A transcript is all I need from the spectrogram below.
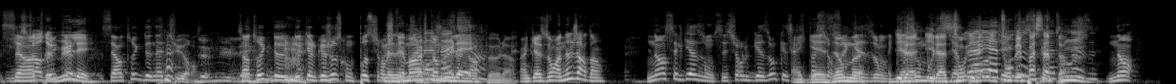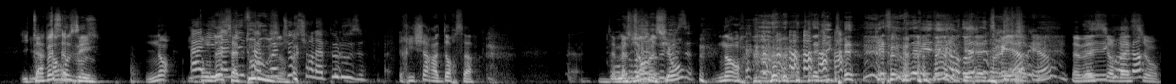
C'est un histoire de truc mulet. C'est un truc de nature. C'est un truc de, de quelque chose qu'on pose sur la Je te mange ton mulet. Un peu là. Un gazon, un de jardin. Non, c'est le gazon. C'est sur le gazon. Qu'est-ce qui se passe sur ce gazon, Il a, il a, ton- il Ah, il a tombait tondeuse, pas sa il pelouse. Non, Il Il a tombait sa arrosé. pelouse. non. Ah, il tombait a sa sa Toulouse. voiture sur la pelouse. Richard adore ça. La masturbation. Non. Qu'est-ce que vous avez dit André Rien, rien. La masturbation.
